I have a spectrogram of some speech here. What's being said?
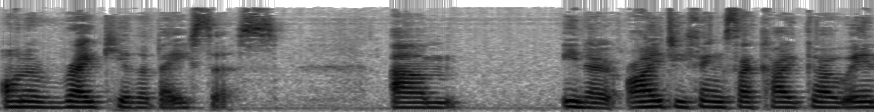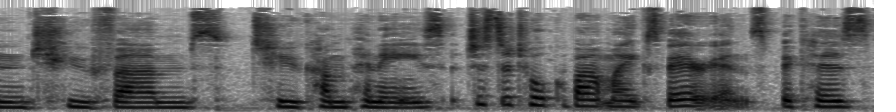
on a regular basis. Um, you know, I do things like I go in to firms, to companies, just to talk about my experience because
